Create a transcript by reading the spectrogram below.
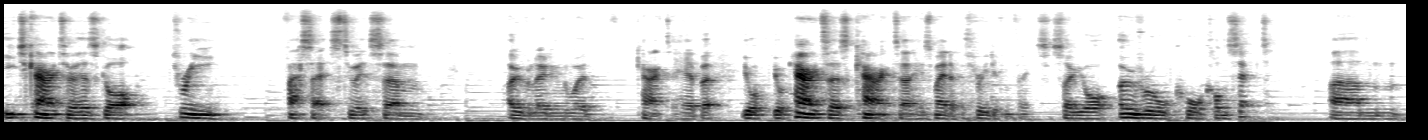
Each character has got three facets to its um, overloading the word character here, but your your character's character is made up of three different things. So your overall core concept, um,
